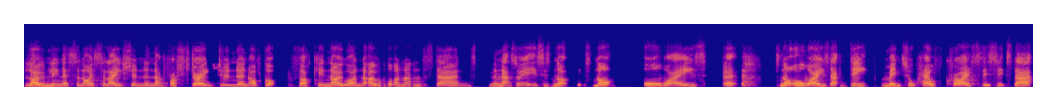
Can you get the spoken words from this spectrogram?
loneliness and isolation and that Yeah. frustration and I've got fucking no one, no one understands, Yeah. and that's what it is. It's not it's not always uh, it's not always that deep mental health crisis. It's that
